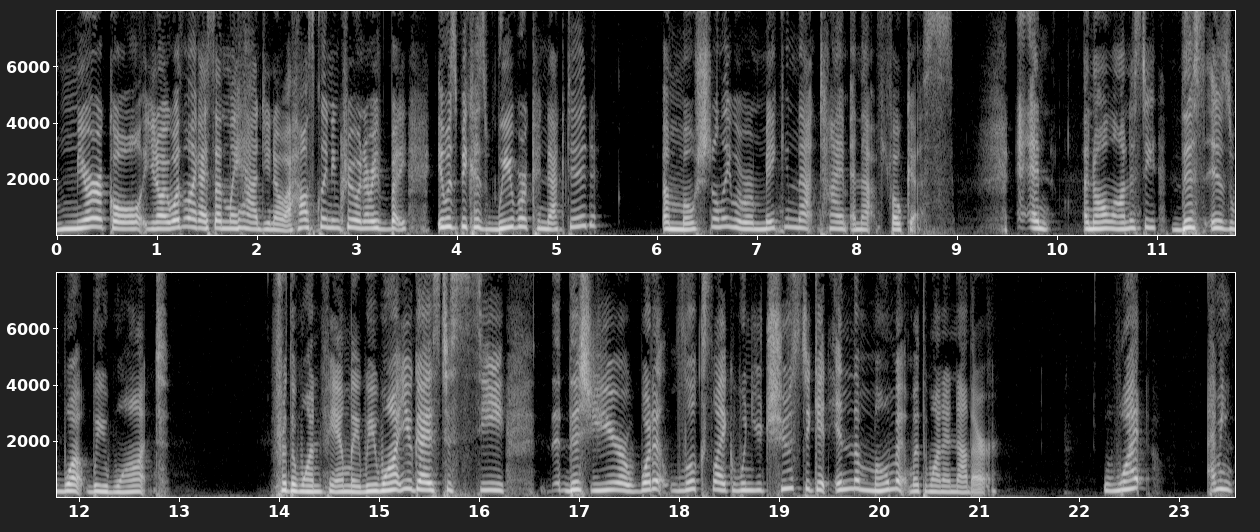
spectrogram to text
miracle. You know it wasn't like i suddenly had you know a house cleaning crew and everybody it was because we were connected emotionally. We were making that time and that focus. And in all honesty this is what we want for the one family. We want you guys to see this year what it looks like when you choose to get in the moment with one another. What I mean,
